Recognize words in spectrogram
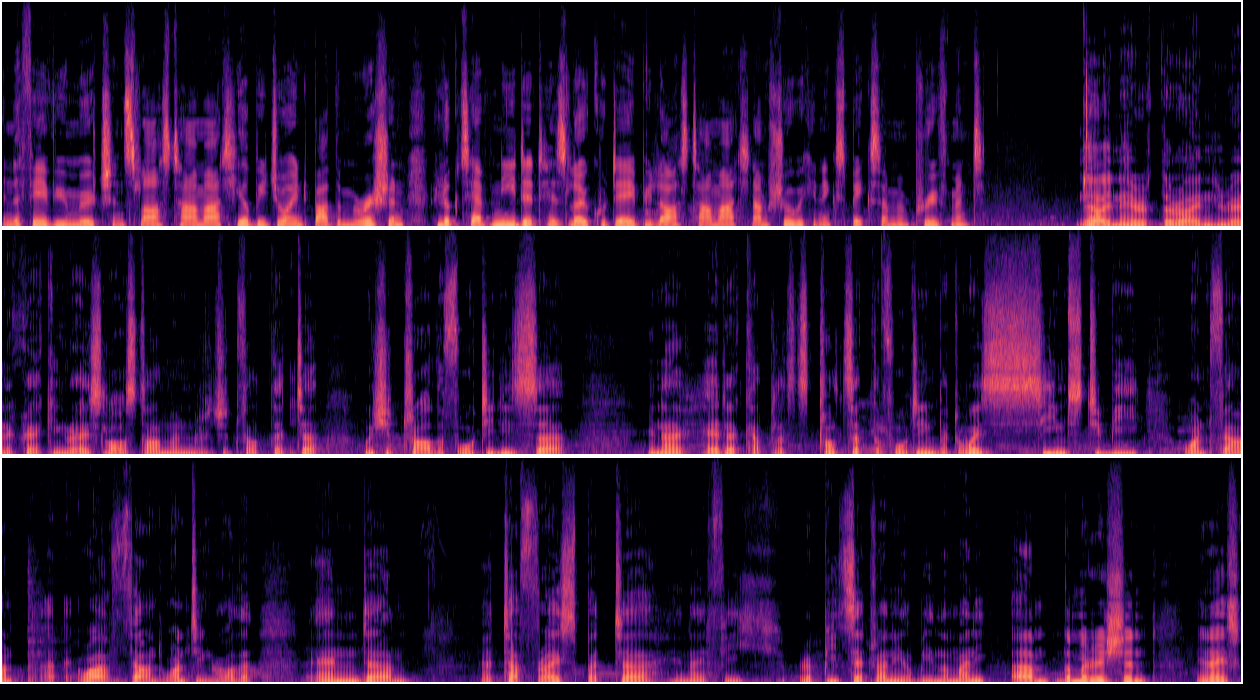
in the Fairview Merchants last time out. He'll be joined by the Mauritian, who looked to have needed his local debut last time out, and I'm sure we can expect some improvement. Yeah, Inherit the Rain. He ran a cracking race last time, and Richard felt that uh, we should try the 14. He's uh, you know, had a couple of tilts at the 14, but always seems to be one found, uh, well, found wanting rather. And um, a tough race, but uh, you know if he repeats that run, he'll be in the money. Um, the Mauritian, you know, is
